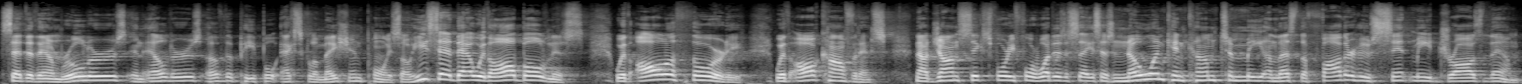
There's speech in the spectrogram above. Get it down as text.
said to them, rulers and elders of the people, exclamation point. So he said that with all boldness, with all authority, with all confidence. Now, John 6 44, what does it say? It says, No one can come to me unless the Father who sent me draws them.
